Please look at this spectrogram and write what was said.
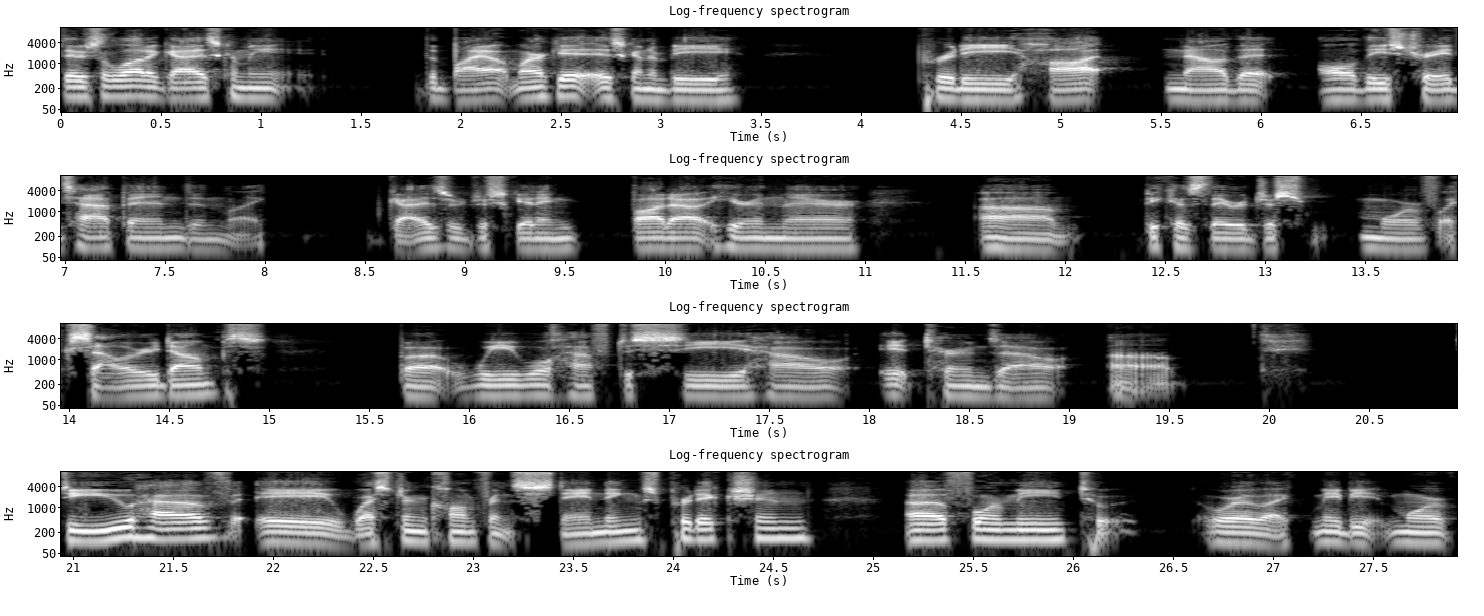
there's a lot of guys coming. The buyout market is going to be pretty hot now that all these trades happened, and like guys are just getting bought out here and there um, because they were just more of like salary dumps. But we will have to see how it turns out. Um, do you have a Western Conference standings prediction uh, for me to, or like maybe more?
